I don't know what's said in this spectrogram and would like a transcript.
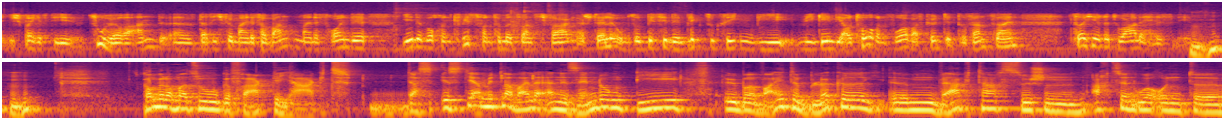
ich spreche jetzt die Zuhörer an, äh, dass ich für meine Verwandten, meine Freunde jede Woche ein Quiz von 25 Fragen erstelle, um so ein bisschen den Blick zu kriegen, wie, wie gehen die Autoren vor, was könnte interessant sein. Solche Rituale helfen eben. Mhm, mh. Kommen wir doch mal zu Gefragt gejagt. Das ist ja mittlerweile eine Sendung, die über weite Blöcke ähm, werktags zwischen 18 Uhr und äh,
